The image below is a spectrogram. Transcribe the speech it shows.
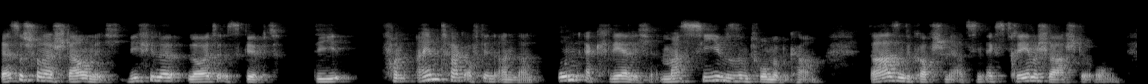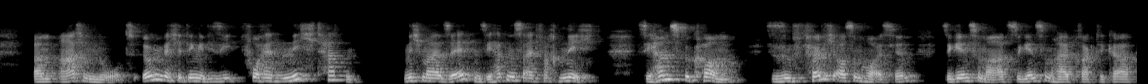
da ist schon erstaunlich, wie viele Leute es gibt, die von einem Tag auf den anderen unerklärliche, massive Symptome bekamen. Rasende Kopfschmerzen, extreme Schlafstörungen, ähm, Atemnot, irgendwelche Dinge, die sie vorher nicht hatten. Nicht mal selten, sie hatten es einfach nicht. Sie haben es bekommen Sie sind völlig aus dem Häuschen. Sie gehen zum Arzt, sie gehen zum Heilpraktiker.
